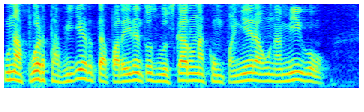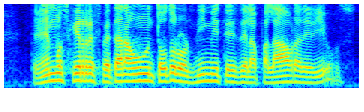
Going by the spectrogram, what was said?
una puerta abierta para ir entonces buscar una compañera, un amigo. Tenemos que respetar aún todos los límites de la palabra de Dios.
